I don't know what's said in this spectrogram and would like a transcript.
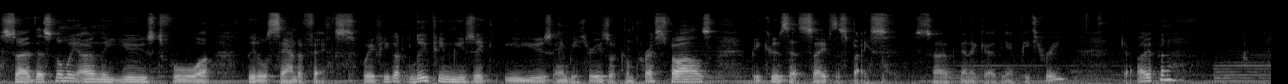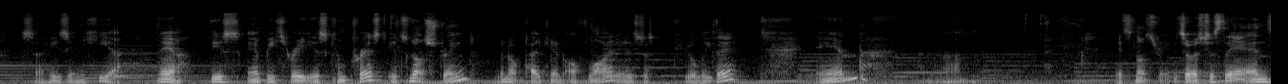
So that's normally only used for little sound effects. Where if you've got looping music, you use MP3s or compressed files because that saves the space. So we're going to go the MP3, go open. So he's in here. Now, this MP3 is compressed. It's not streamed. We're not taking it offline. It is just purely there. And um, it's not streamed. So it's just there. And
